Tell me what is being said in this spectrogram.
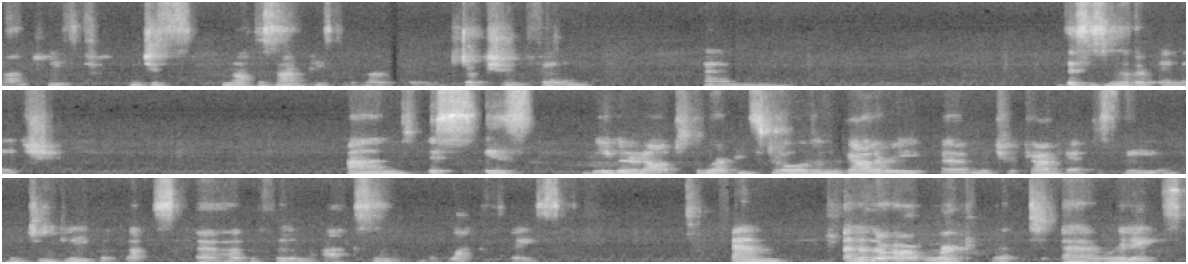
plant piece, which is not the sound piece of our introduction film. Um, this is another image and this is, believe it or not, the work installed in the gallery, um, which you can't get to see, unfortunately, but that's uh, how the film acts in the black space. Um, another artwork that uh, relates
